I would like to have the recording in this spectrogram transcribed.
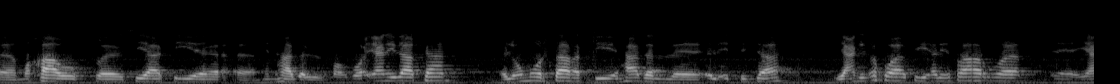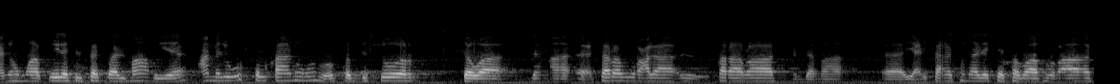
مخاوف سياسية من هذا الموضوع، يعني إذا كان الأمور صارت في هذا الاتجاه يعني الأخوة في الإطار يعني هم طيلة الفترة الماضية عملوا وفق القانون وفق الدستور سواء عندما اعترضوا على القرارات عندما يعني كانت هنالك تظاهرات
